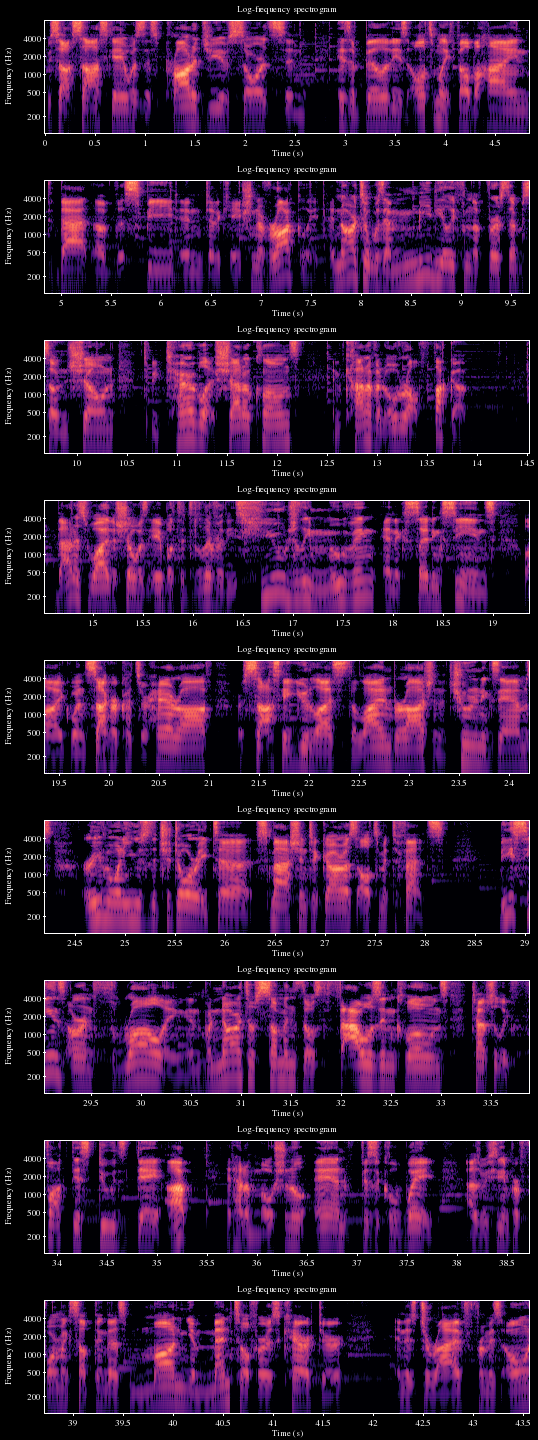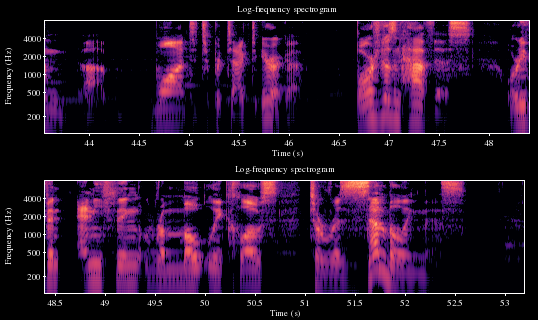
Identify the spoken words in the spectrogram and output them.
We saw Sasuke was this prodigy of sorts, and his abilities ultimately fell behind that of the speed and dedication of Rock Lee. And Naruto was immediately from the first episode shown to be terrible at shadow clones and kind of an overall fuck up. That is why the show was able to deliver these hugely moving and exciting scenes, like when Sakura cuts her hair off, or Sasuke utilizes the Lion Barrage in the Chunin exams, or even when he uses the Chidori to smash into Gaara's ultimate defense. These scenes are enthralling, and when Naruto summons those thousand clones to absolutely fuck this dude's day up, it had emotional and physical weight, as we see him performing something that's monumental for his character and is derived from his own uh, want to protect Iruka. Boruto doesn't have this, or even anything remotely close to resembling this.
